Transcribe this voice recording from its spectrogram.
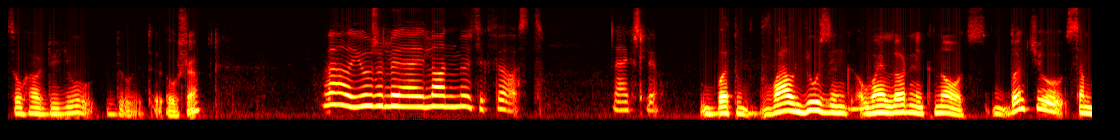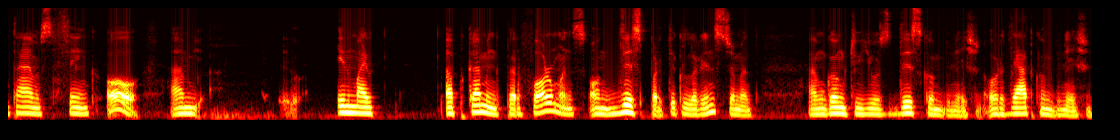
So how do you do it, Ausra? Well, usually I learn music first, actually. But while using, while learning notes, don't you sometimes think, oh, I'm in my upcoming performance on this particular instrument, I'm going to use this combination or that combination,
